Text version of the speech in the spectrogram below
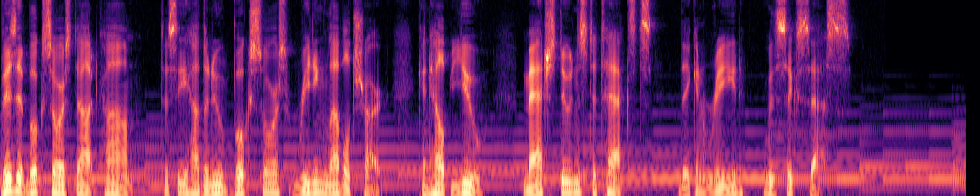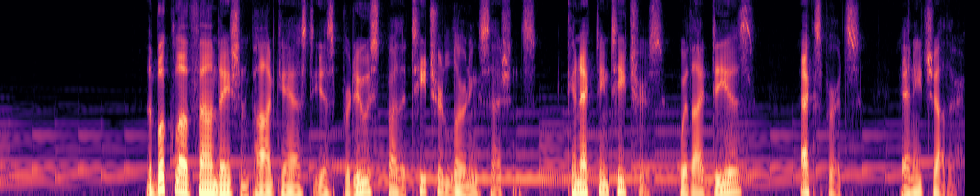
Visit booksource.com to see how the new Booksource reading level chart can help you match students to texts they can read with success. The Book Love Foundation podcast is produced by the Teacher Learning Sessions, connecting teachers with ideas experts, and each other.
